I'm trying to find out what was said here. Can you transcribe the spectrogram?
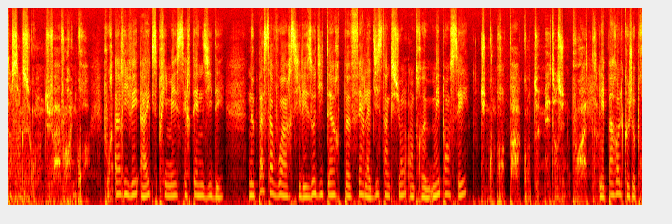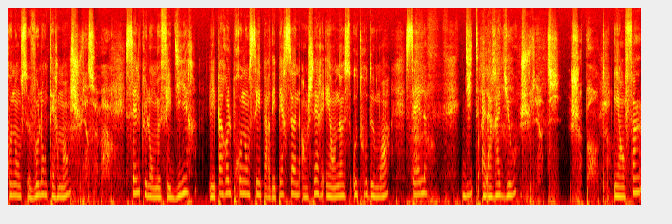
Dans 5 secondes, tu vas avoir une croix. Pour arriver à exprimer certaines idées, ne pas savoir si les auditeurs peuvent faire la distinction entre mes pensées. Tu ne comprends pas qu'on te met dans une boîte. Les paroles que je prononce volontairement. Julien Semard. Celles que l'on me fait dire. Les paroles prononcées par des personnes en chair et en os autour de moi. Celles dites à la radio. Julien dit je bande. Et enfin,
